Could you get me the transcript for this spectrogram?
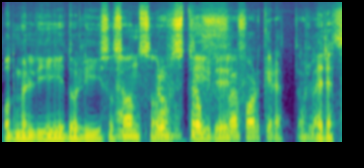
både med lyd og lys og Ja, sånn, som prof, styrer Proffe folk, rett og slett. Rett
